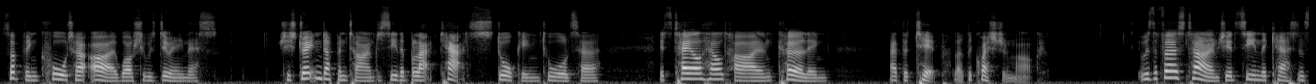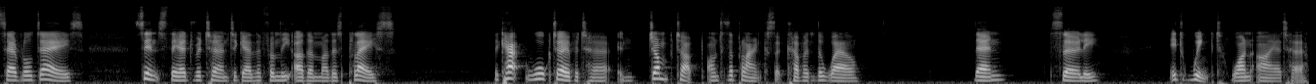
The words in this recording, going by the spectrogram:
Something caught her eye while she was doing this. She straightened up in time to see the black cat stalking towards her, its tail held high and curling at the tip like the question mark. It was the first time she had seen the cat in several days, since they had returned together from the other mother's place. The cat walked over to her and jumped up onto the planks that covered the well. Then, slowly, it winked one eye at her.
